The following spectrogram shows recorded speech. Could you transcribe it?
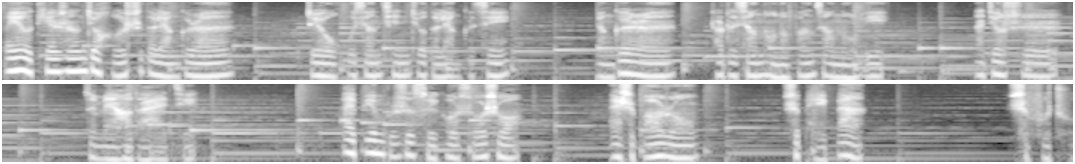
没有天生就合适的两个人，只有互相迁就的两颗心。两个人朝着相同的方向努力，那就是最美好的爱情。爱并不是随口说说，爱是包容，是陪伴，是付出。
